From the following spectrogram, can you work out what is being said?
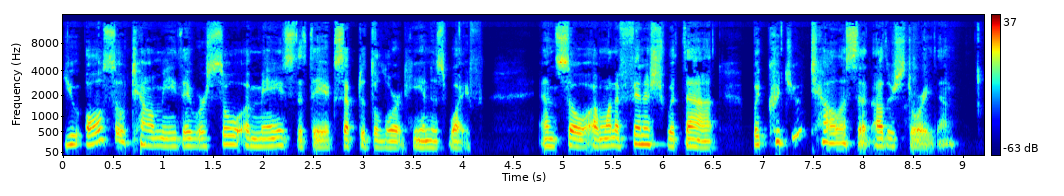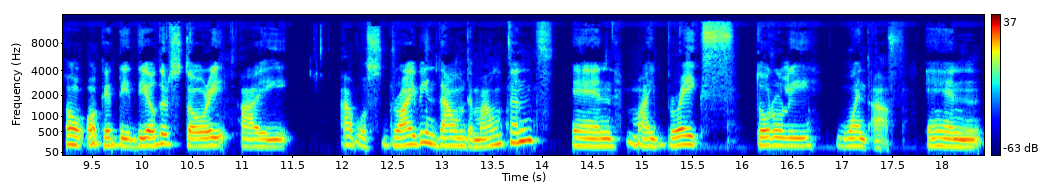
you also tell me they were so amazed that they accepted the Lord, he and his wife. And so I want to finish with that. But could you tell us that other story then? Oh, okay. The the other story, I I was driving down the mountains and my brakes totally went off. And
